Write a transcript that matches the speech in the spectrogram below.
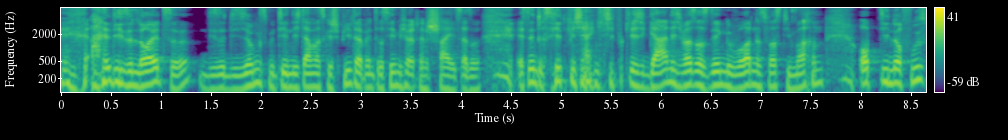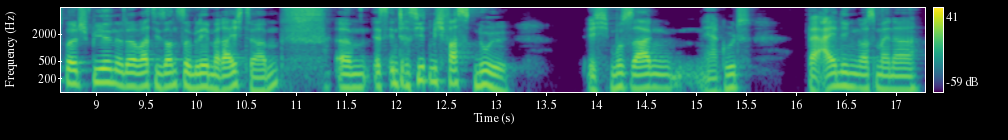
all diese Leute, diese die Jungs, mit denen ich damals gespielt habe, interessieren mich heute ein Scheiß. Also es interessiert mich eigentlich wirklich gar nicht, was aus denen geworden ist, was die machen, ob die noch Fußball spielen oder was die sonst so im Leben erreicht haben. Ähm, es interessiert mich fast null. Ich muss sagen, ja gut, bei einigen aus meiner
